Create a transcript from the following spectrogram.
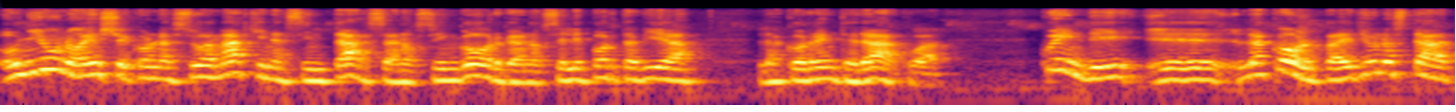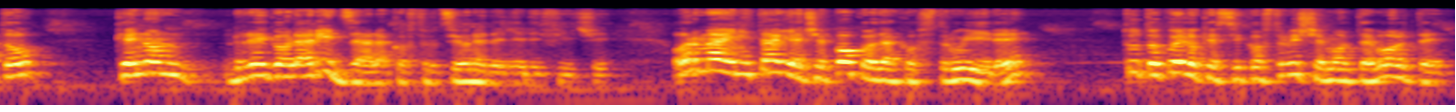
ognuno esce con la sua macchina si intassano si ingorgano se li porta via la corrente d'acqua. Quindi eh, la colpa è di uno stato che non regolarizza la costruzione degli edifici. Ormai in italia c'è poco da costruire. Tutto quello che si costruisce molte volte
